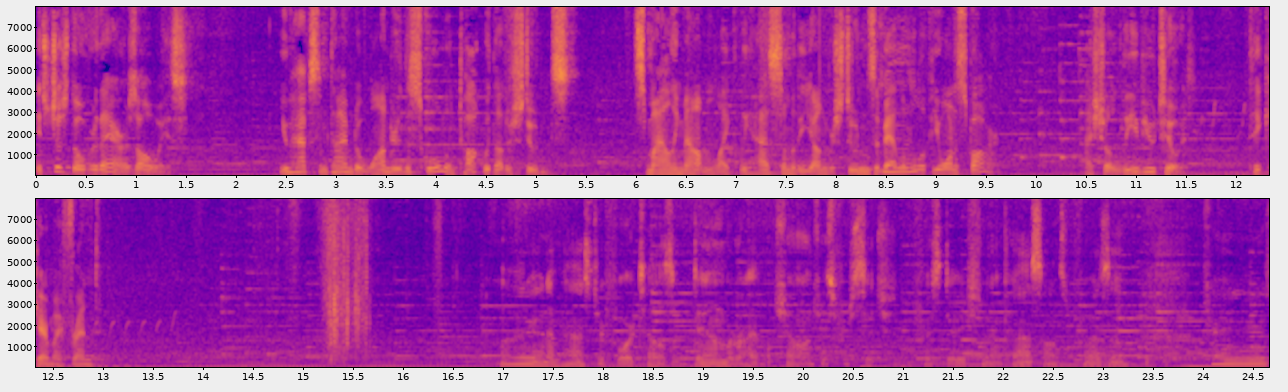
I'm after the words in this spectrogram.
It's just over there, as always. You have some time to wander the school and talk with other students. Smiling Mountain likely has some of the younger students Mhm. available if you want to spar. I shall leave you to it. Take care, my friend. Letter and a master foretells of doom, arrival challenges for situ- frustration and pass on to present. Training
